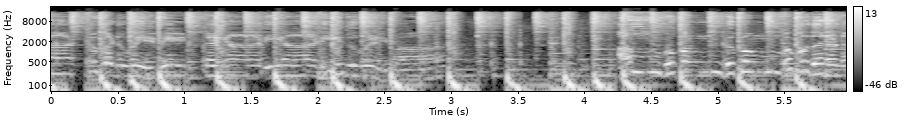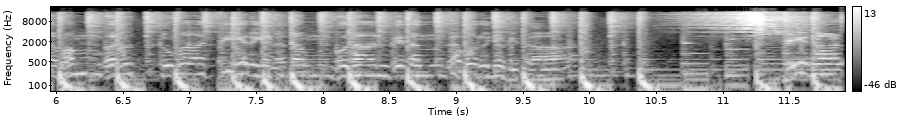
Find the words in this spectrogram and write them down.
കാട്ടുകടുവയെ വേട്ടയാടിയാടി ഇതുവഴി വാ. അമ്പു കൊണ്ടു കൊമ്പ് കുതരണ വമ്പറുത്തു മാറ്റിയെറിയണ തമ്പുരാന്റെ തന്ത്രമൊരു ഞൊടിതാ വേതാള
